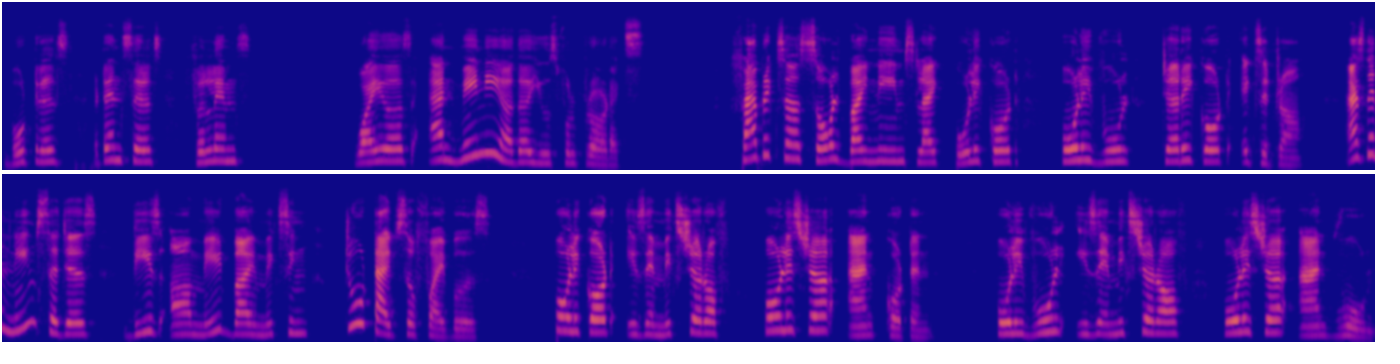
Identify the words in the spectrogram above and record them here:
bottles, utensils, films, wires, and many other useful products. Fabrics are sold by names like polycoat, polywool, terrycoat, etc. As the name suggests, these are made by mixing two types of fibers. Polycoat is a mixture of polyester and cotton. Polywool is a mixture of polyester and wool.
